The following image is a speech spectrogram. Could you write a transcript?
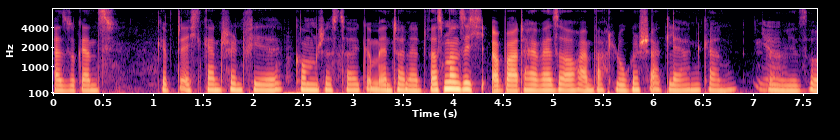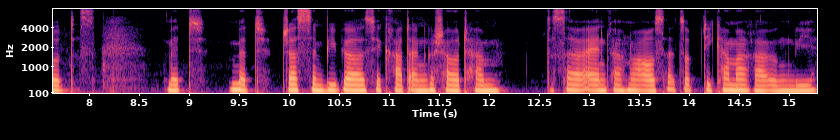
also ganz gibt echt ganz schön viel komisches Zeug im Internet, was man sich aber teilweise auch einfach logisch erklären kann. ja. Irgendwie so das mit mit Justin Bieber, was wir gerade angeschaut haben. Das sah einfach nur aus, als ob die Kamera irgendwie.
